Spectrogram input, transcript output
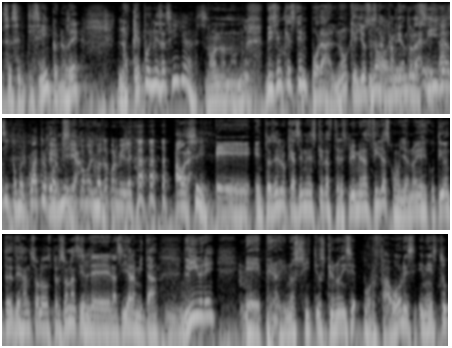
65, no sé. No quepo en esas sillas. No, no, no, no. Dicen que es temporal, ¿no? Que ellos No, están cambiando las sillas. Así como el 4 Pero por mil. Como el 4 por mil. Ahora, Sí. eh, entonces lo que hacen es que las tres primeras filas, como ya no hay ejecutivo, entonces dejan solo dos personas y el de la silla a la mitad libre. Eh, pero hay unos sitios que uno dice, por favor, es en esto,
